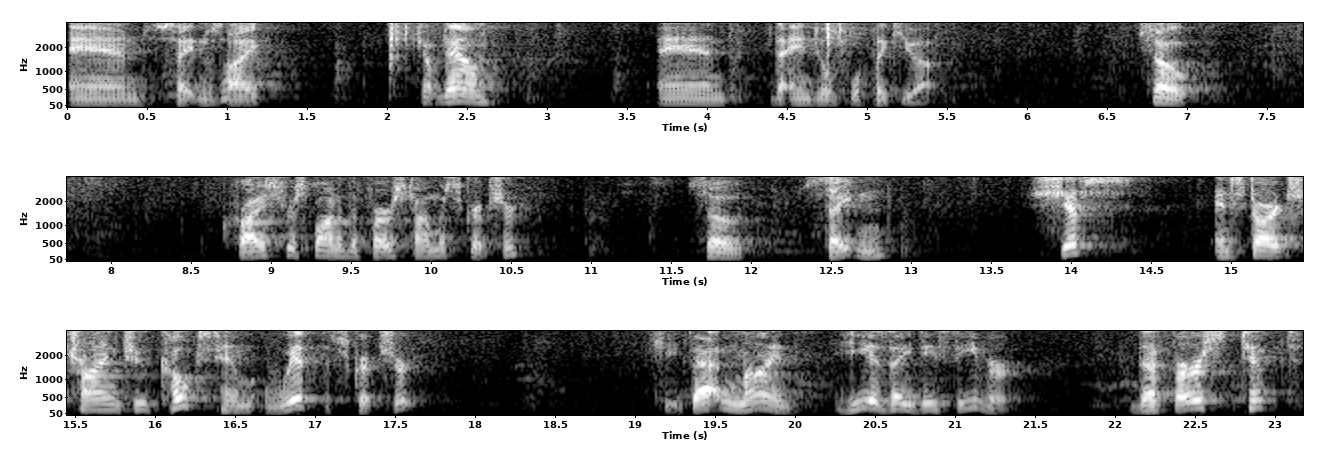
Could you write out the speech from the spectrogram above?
and Satan's like, jump down, and the angels will pick you up. So Christ responded the first time with Scripture. So Satan shifts and starts trying to coax him with Scripture. Keep that in mind. He is a deceiver. The first tempt,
